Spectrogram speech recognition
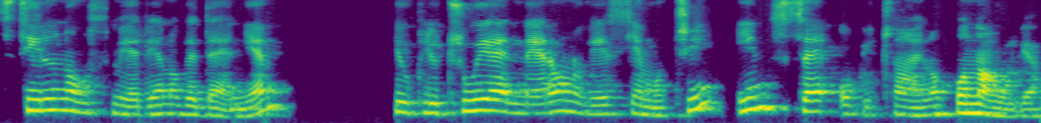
ciljno usmerjeno vedenje, ki vključuje neravnovesje moči in se običajno ponavlja.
